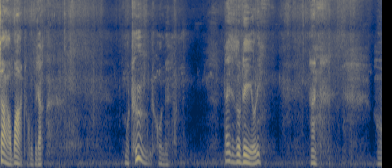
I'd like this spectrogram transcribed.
สาวบาทกูไปจัก หมดทื่อทุกคนเลยได้แต่ตัวเดียวนี่นั่นโอ้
